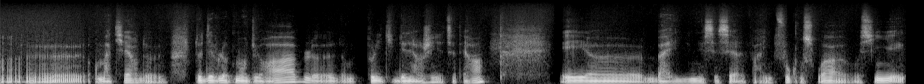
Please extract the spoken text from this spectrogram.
euh, en matière de, développement durable, de politique d'énergie, etc. Et euh, bah, il, faut qu'on soit aussi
